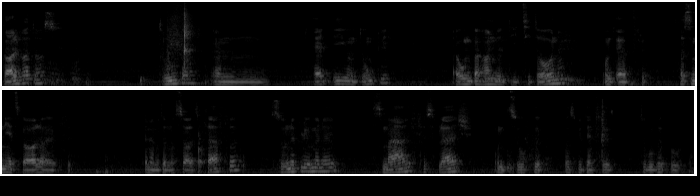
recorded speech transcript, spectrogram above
Calvados, Trauben, ähm, helle und dunkle, eine unbehandelte Zitrone und Äpfel. Das sind jetzt Gala-Äpfel. Dann haben wir noch Salz, Pfeffer, Sonnenblumenöl, das Mehl fürs Fleisch und Zucker, was wir dann für Trauben brauchen.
